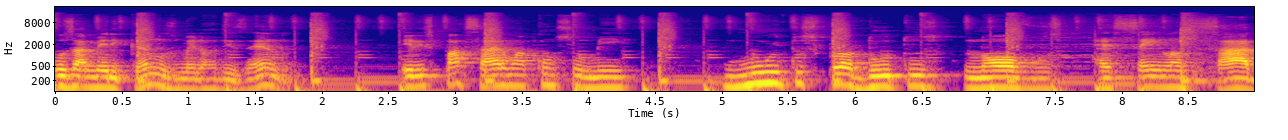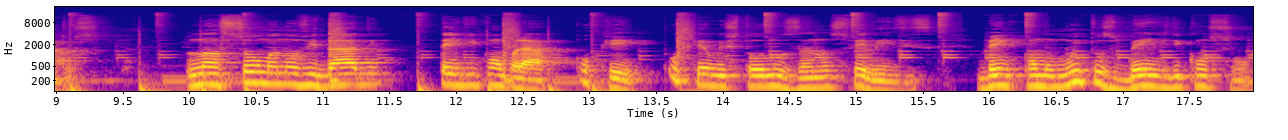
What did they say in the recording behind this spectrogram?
os americanos, melhor dizendo, eles passaram a consumir muitos produtos novos, recém-lançados. Lançou uma novidade, tem que comprar. Por quê? Porque eu estou nos anos felizes, bem como muitos bens de consumo.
